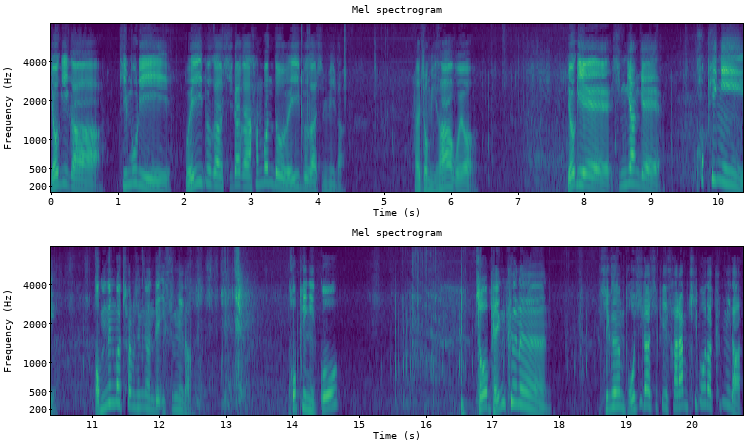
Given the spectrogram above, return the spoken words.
여기가 기물이 웨이브가 시다가 한 번 더 웨이브가 십니다. 아, 좀 이상하고요. 여기에 신기한 게 코핑이 없는 것처럼 생겼는데 있습니다. 코핑 있고. 저 뱅크는 지금 보시다시피 사람 키보다 큽니다.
